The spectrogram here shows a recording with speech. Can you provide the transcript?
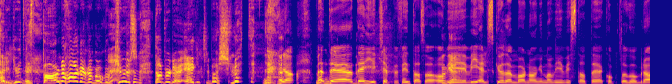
Herregud, hvis barnehager kan gå konkurs, da burde det jo egentlig bare slutte. ja, men det, det gikk kjempefint, altså. Og okay. vi, vi elsker jo den barnehagen, og vi visste at det kom til å gå bra.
